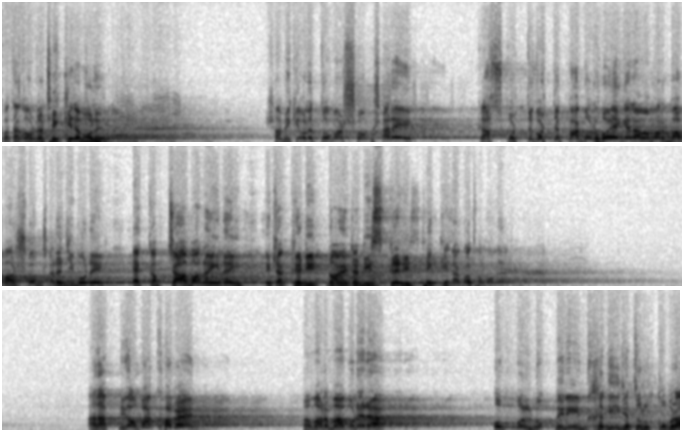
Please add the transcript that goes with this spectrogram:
কথা কও না, ঠিক কিনা বলেন? স্বামীকে বলে, তোমার সংসারে কাজ করতে করতে পাগল হয়ে গেলাম, আমার বাবার সংসারে জীবনে এক কাপ চা বানাই নাই। এটা ক্রেডিট নয়, এটা ডিসক্রেডিট ঠিক কিনা কথা বলে আর আপনি অবাক হবেন, আমার মা বোনেরা, উম্মুল মুকমিনিন খাদিজাতুল কুবরা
